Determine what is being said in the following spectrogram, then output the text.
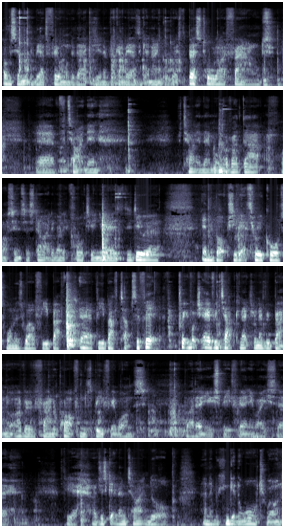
obviously I'm not going to be able to film under there because you're never going to be able to get an angle. But it's the best tool I've found uh, for tightening tightening them up. I've had that, well since I started, I've had it 14 years. To do a in the box you get a three quarter one as well for your bath uh, for your bath taps. They fit pretty much every tap connector and every back nut I've ever found apart from the Speedfit ones. But I don't use Speedfit anyway, so yeah, I just get them tightened up and then we can get the water on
